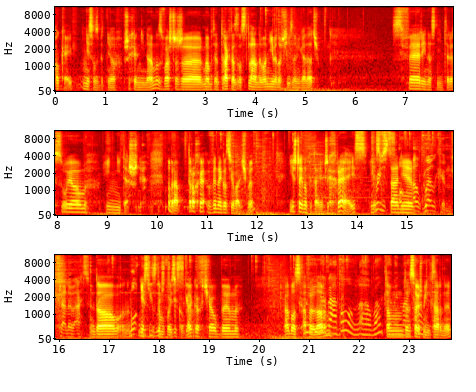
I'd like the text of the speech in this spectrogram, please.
Okej, nie są zbytnio przychylni nam, zwłaszcza, że mamy ten traktat z Ostlanem, oni nie będą chcieli z nami gadać. Sfery nas nie interesują, inni też nie. Dobra, trochę wynegocjowaliśmy. Jeszcze jedno pytanie, czy Hreis jest w stanie do, nie chcę systemu wojskowego, chciałbym albo z in tą, ten sojusz militarny.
